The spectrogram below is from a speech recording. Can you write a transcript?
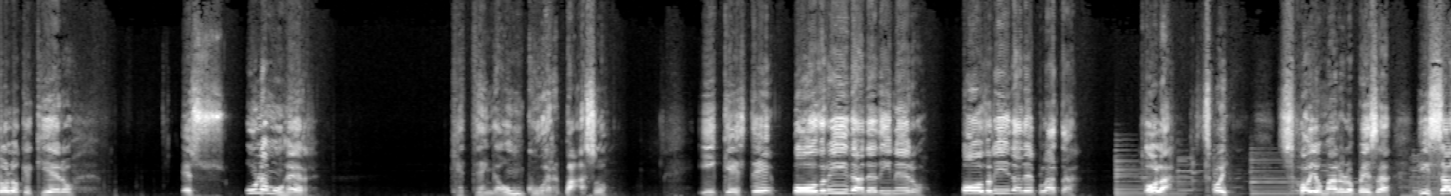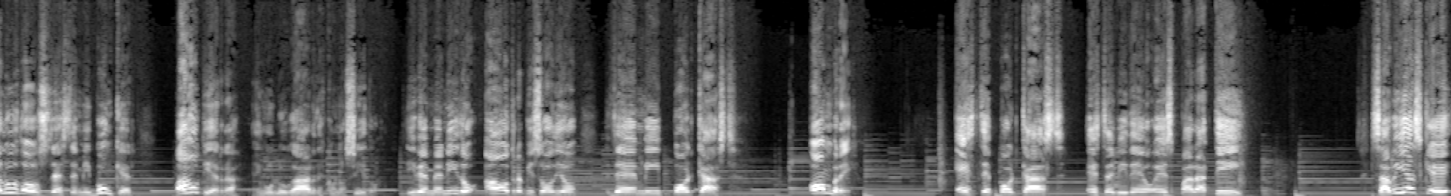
yo lo que quiero es una mujer que tenga un cuerpazo y que esté podrida de dinero, podrida de plata. Hola, soy, soy Omar Oropesa y saludos desde mi búnker bajo tierra en un lugar desconocido. Y bienvenido a otro episodio de mi podcast. Hombre, este podcast, este video es para ti. ¿Sabías que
